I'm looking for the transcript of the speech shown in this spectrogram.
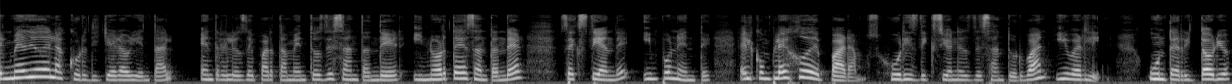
En medio de la cordillera oriental, entre los departamentos de Santander y Norte de Santander, se extiende, imponente, el complejo de páramos, jurisdicciones de Santurbán y Berlín, un territorio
